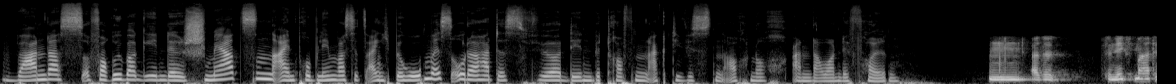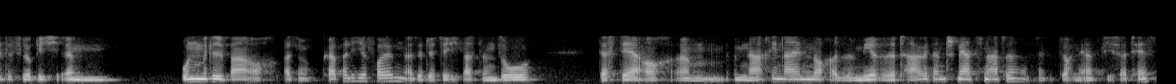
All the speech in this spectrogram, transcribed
Waren das vorübergehende Schmerzen ein Problem, was jetzt eigentlich behoben ist, oder hat es für den betroffenen Aktivisten auch noch andauernde Folgen? Hm, also zunächst mal hatte das wirklich ähm, unmittelbar auch also körperliche Folgen. Also tatsächlich war es dann so, dass der auch ähm, im Nachhinein noch, also mehrere Tage dann Schmerzen hatte. Da gibt es auch ein ärztliches Attest.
